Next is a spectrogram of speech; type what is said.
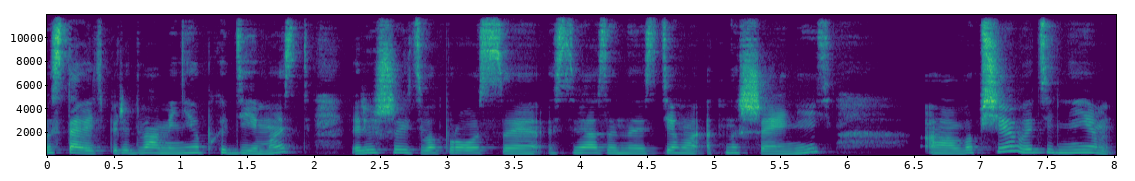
поставить перед вами необходимость решить вопросы, связанные с темой отношений. А вообще в эти дни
